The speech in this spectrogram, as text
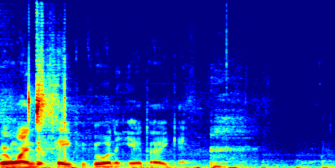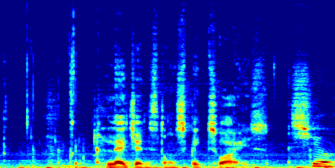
Rewind the tape if you want to hear that again. Legends don't speak twice. Sure.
